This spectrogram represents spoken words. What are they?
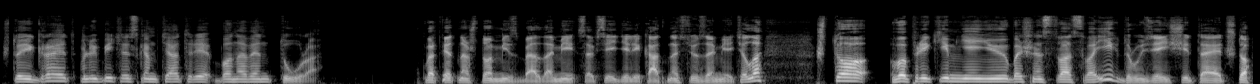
что играет в любительском театре «Бонавентура». В ответ на что мисс Беллами со всей деликатностью заметила, что, вопреки мнению большинства своих друзей, считает, что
